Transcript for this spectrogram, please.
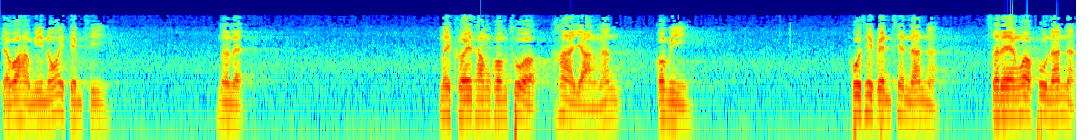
แต่ว่ามีน้อยเต็มที นั่นแหละ ไม่เคยทำความชั่วห้าอย่างนั้นก็มี ผู้ที่เป็นเช่นนั้นน่ะ แสดงว่าผู้นั้นน่ะ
